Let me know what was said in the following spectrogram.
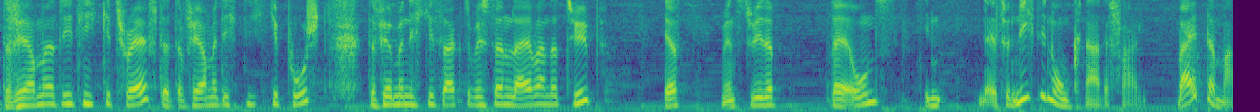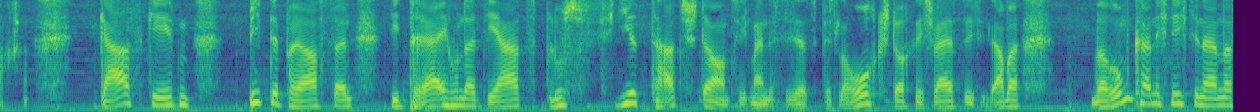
Dafür haben wir dich nicht getraftet, dafür haben wir dich nicht gepusht, dafür haben wir nicht gesagt, du bist ein leibender Typ. Erst, wenn du wieder bei uns, in, also nicht in Ungnade fallen, weitermachen, Gas geben, bitte brav sein, die 300 Yards plus vier Touchdowns. Ich meine, das ist jetzt ein bisschen hochgestochen, ich weiß, ist, aber Warum kann ich nicht in einer,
